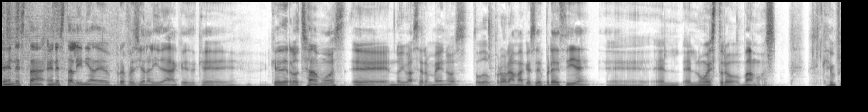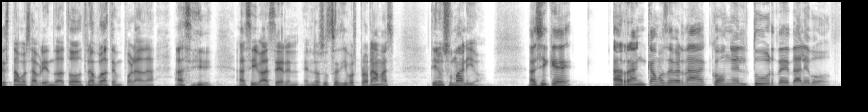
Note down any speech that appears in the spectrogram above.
En esta, en esta línea de profesionalidad que, que, que derrochamos, eh, no iba a ser menos. Todo programa que se precie, eh, el, el, nuestro, vamos, que estamos abriendo a toda otra temporada, así, así va a ser en, en los sucesivos programas, tiene un sumario. Así que arrancamos de verdad con el tour de Dale Voz.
